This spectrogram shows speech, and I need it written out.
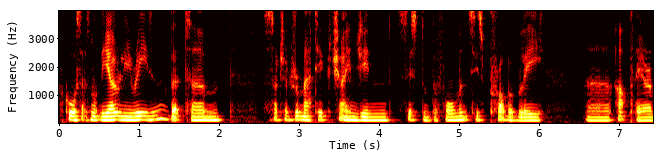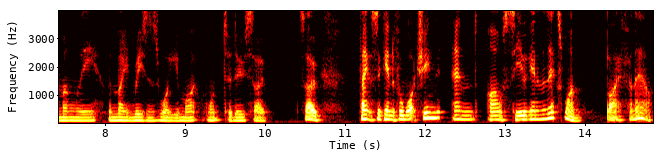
Of course, that's not the only reason, but um, such a dramatic change in system performance is probably uh, up there among the, the main reasons why you might want to do so. So, thanks again for watching, and I'll see you again in the next one. Bye for now.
